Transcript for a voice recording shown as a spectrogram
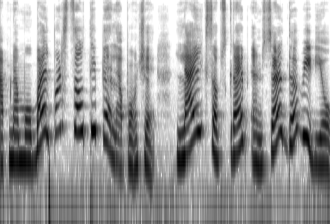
આપના મોબાઈલ પર સૌથી પહેલાં પહોંચે. Like, subscribe and share the video.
